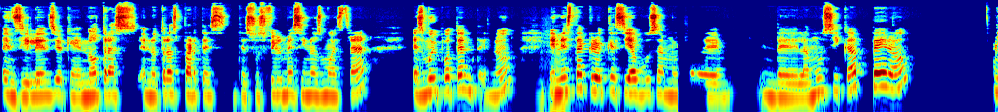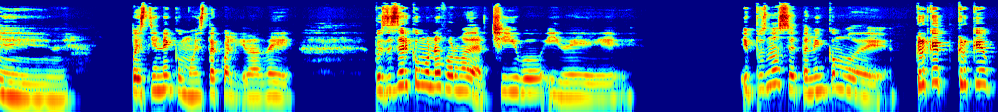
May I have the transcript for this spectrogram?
en silencio que en otras, en otras partes de sus filmes sí nos muestran, es muy potente, ¿no? En esta creo que sí abusa mucho de, la música, pero eh, pues tiene como esta cualidad de, pues de ser como una forma de archivo y de, y pues no sé, también como de, creo que, creo que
